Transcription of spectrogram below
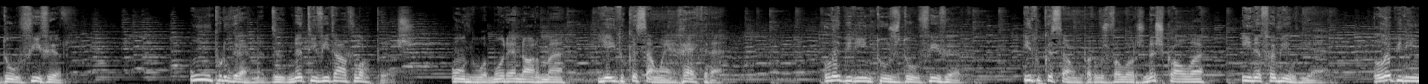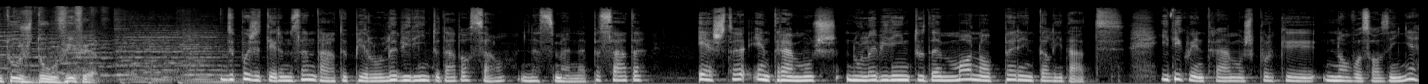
do Viver. Um programa de Natividade Lopes, onde o amor é norma e a educação é regra. Labirintos do Viver. Educação para os valores na escola e na família. Labirintos do Viver. Depois de termos andado pelo labirinto da adoção na semana passada, esta entramos no labirinto da monoparentalidade. E digo entramos porque não vou sozinha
